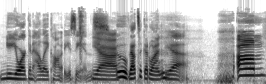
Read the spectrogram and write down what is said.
New York and LA comedy scenes. Yeah. Ooh, that's a good one. Yeah. Um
